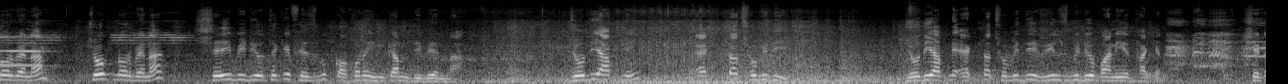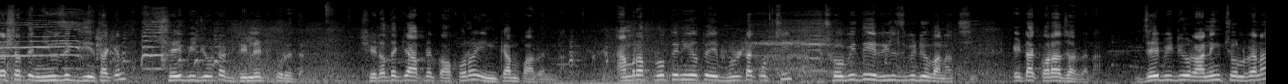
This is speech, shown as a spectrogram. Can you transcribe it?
নড়বে না, চোখ নড়বে না, সেই ভিডিও থেকে ফেসবুক কখনো ইনকাম দিবেন না। যদি আপনি একটা ছবি দিয়ে, যদি আপনি একটা ছবি দিয়ে রিলস ভিডিও বানিয়ে থাকেন সেটার সাথে মিউজিক দিয়ে থাকেন, সেই ভিডিওটা ডিলিট করে দেন। সেটা থেকে আপনি কখনো ইনকাম পাবেন না। আমরা প্রতিনিয়ত এই ভুলটা করছি, ছবি দিয়ে রিলস ভিডিও বানাচ্ছি, এটা করা যাবে না। যে ভিডিও রানিং চলবে না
